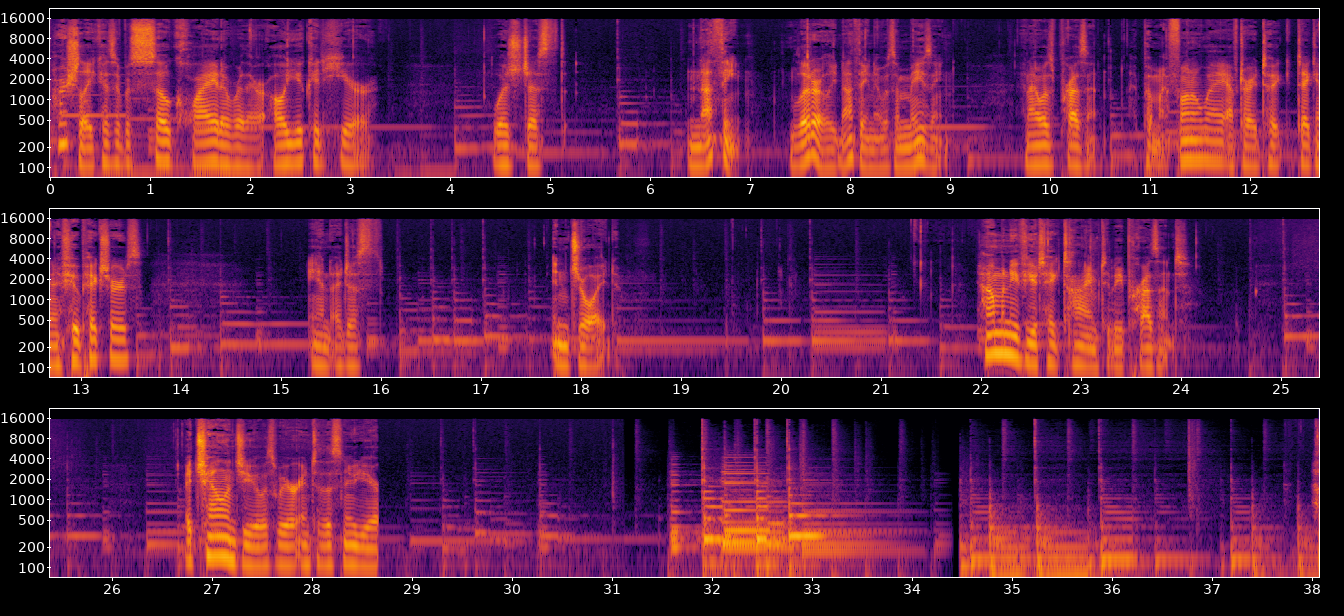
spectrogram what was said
Partially because it was so quiet over there, all you could hear was just nothing. Literally nothing. It was amazing. And I was present. I put my phone away after I took taken a few pictures and I just enjoyed. How many of you take time to be present? I challenge you as we are into this new year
